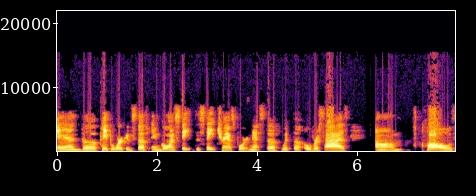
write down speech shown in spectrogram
and the paperwork and stuff and going state to state transporting that stuff with the oversized um hauls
